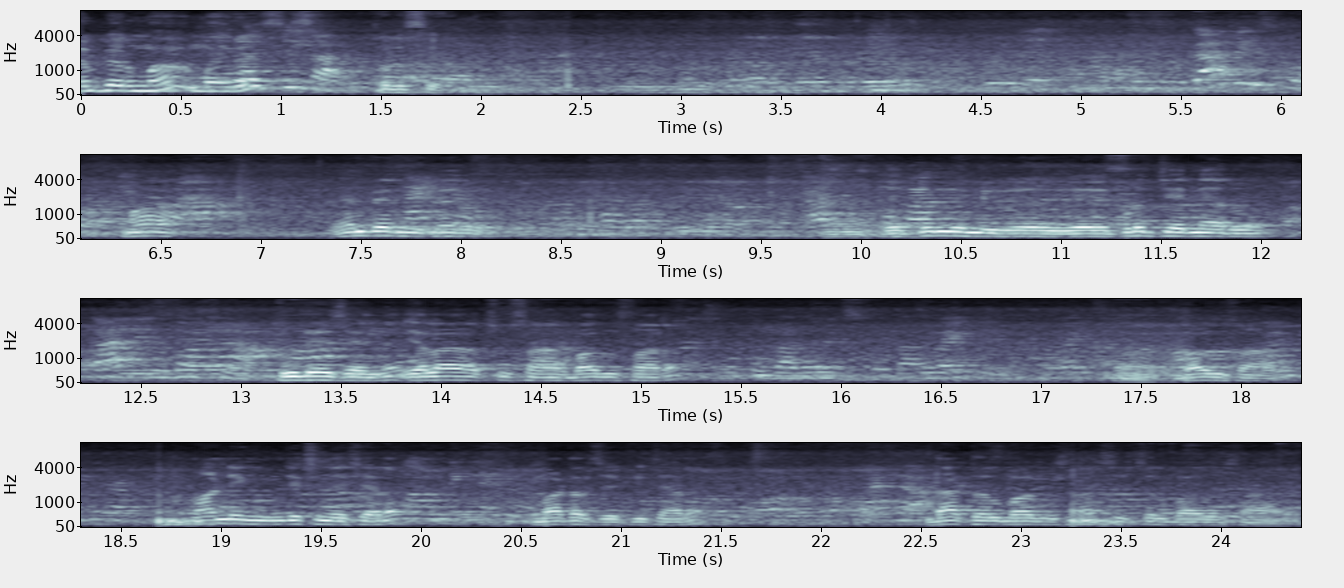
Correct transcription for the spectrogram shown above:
ఏం పేరుమా అమ్మాయి తులసి మా ఏం పేరు మీ పేరు? ఎప్పుడు మీకు ఎప్పుడు చేరినారు? టూ డేస్ అయిందా? ఎలా చూస్తున్నారు బాగా చూస్తున్నారా బాగా చూస్తున్నారు మార్నింగ్ ఇంజక్షన్ వేసారా బాటల్స్ ఎక్కించారా? డాక్టర్లు బాగా చూస్తున్నారు సిస్టర్లు బాగా చూస్తున్నారు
